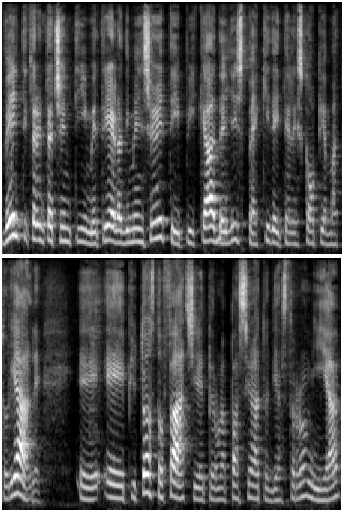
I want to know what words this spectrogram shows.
20-30 centimetri è la dimensione tipica degli specchi dei telescopi amatoriali. Eh, è piuttosto facile per un appassionato di astronomia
